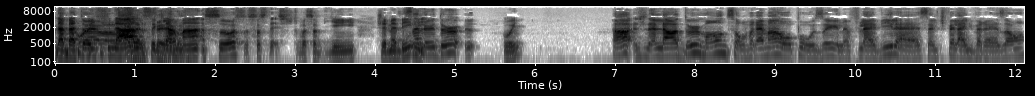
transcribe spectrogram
La bataille Ouais, finale ouais. c'est le clairement ça ça, ça, c'était je trouvais ça bien j'aimais bien Ça, les- les deux, oui Ah, je- leurs deux mondes sont vraiment opposés. Là. Flavie, la- celle qui fait la livraison,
